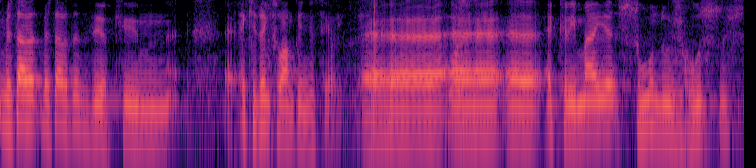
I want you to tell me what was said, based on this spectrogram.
mas, estava, mas estava a dizer que hum, aqui tenho que falar um bocadinho a sério. A, a- a- a Crimeia, segundo os russos,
